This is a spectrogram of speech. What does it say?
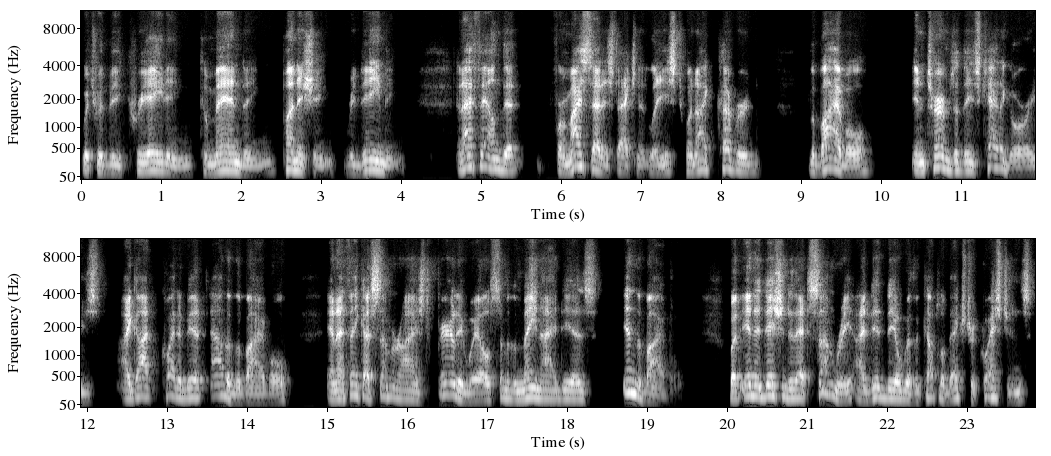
which would be creating, commanding, punishing, redeeming. And I found that for my satisfaction at least, when I covered the Bible in terms of these categories, I got quite a bit out of the Bible. And I think I summarized fairly well some of the main ideas in the Bible. But in addition to that summary, I did deal with a couple of extra questions.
